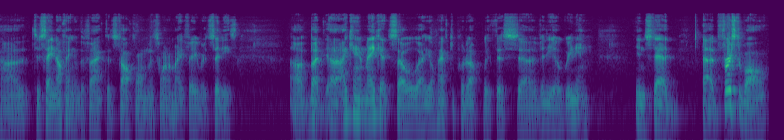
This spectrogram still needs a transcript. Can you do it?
uh, to say nothing of the fact that Stockholm is one of my favorite cities. Uh, but uh, I can't make it, so uh, you'll have to put up with this uh, video greeting instead. Uh, first of all,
